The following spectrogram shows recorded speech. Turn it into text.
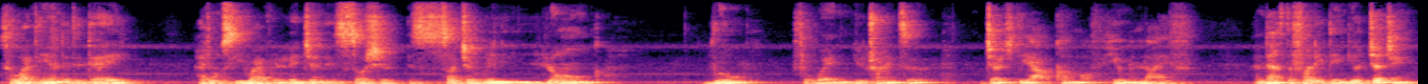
So at the end of the day, I don't see why religion is such a is such a really long rule for when you're trying to judge the outcome of human life. And that's the funny thing, you're judging.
